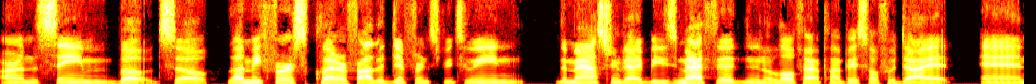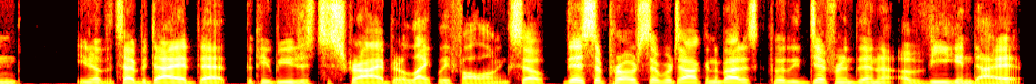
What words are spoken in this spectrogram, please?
are in the same boat. So let me first clarify the difference between the mastering diabetes method and a low fat plant based whole food diet and you know the type of diet that the people you just described are likely following. So this approach that we're talking about is completely different than a, a vegan diet.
